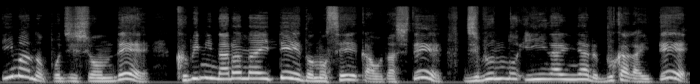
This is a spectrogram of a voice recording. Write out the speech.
今のポジションで、クビにならない程度の成果を出して、自分の言いなりになる部下がいて、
